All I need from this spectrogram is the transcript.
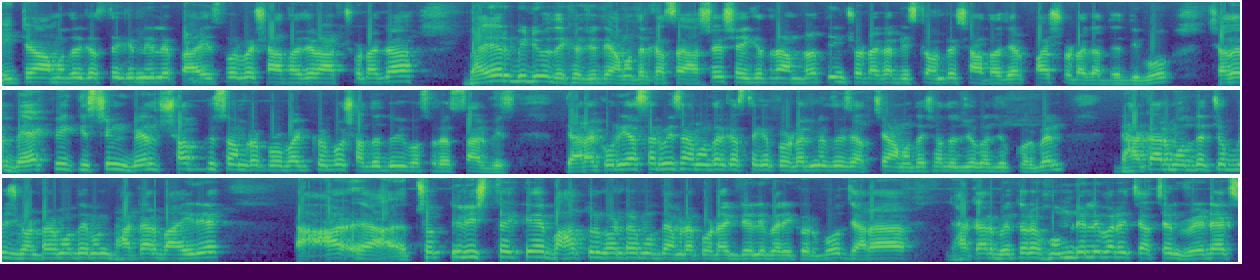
এইটা আমাদের কাছ থেকে নিলে প্রাইস পড়বে সাত হাজার আটশো টাকা। ভাইয়ের ভিডিও দেখে যদি আমাদের কাছে আসে, সেই ক্ষেত্রে আমরা তিনশো টাকা ডিসকাউন্টে সাত হাজার পাঁচশো টাকাতে দিব। সাথে ব্যাক পিক স্ট্রিং বেল্ট সবকিছু আমরা প্রোভাইড করব সাথে দুই বছরের সার্ভিস যারা কোরিয়ার সার্ভিস আমাদের কাছ থেকে প্রোডাক্ট নিতে যাচ্ছে, আমাদের সাথে যোগাযোগ করবেন। ঢাকার মধ্যে চব্বিশ ঘণ্টার মধ্যে এবং ঢাকার বাইরে ছত্রিশ থেকে বাহাত্তর ঘণ্টার মধ্যে আমরা প্রোডাক্ট ডেলিভারি করব। যারা ঢাকার ভেতরে হোম ডেলিভারি চাচ্ছেন রেডেক্স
